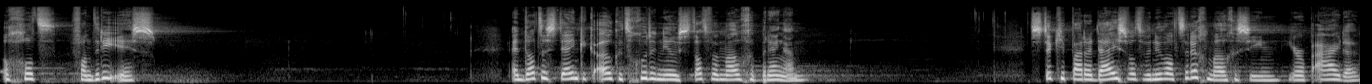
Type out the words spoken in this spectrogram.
een God van drie is. En dat is denk ik ook het goede nieuws dat we mogen brengen. Het stukje paradijs wat we nu al terug mogen zien hier op aarde.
